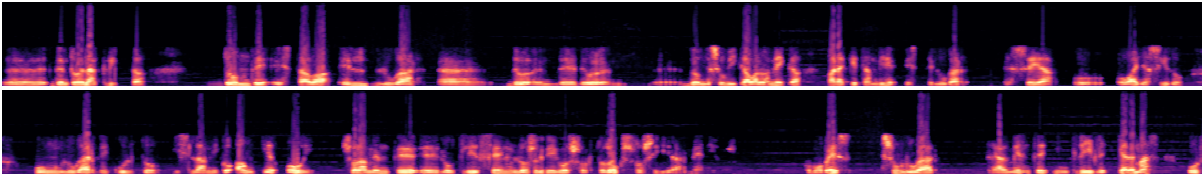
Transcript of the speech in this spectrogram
eh, dentro de la cripta dónde estaba el lugar eh, de, donde se ubicaba la Meca, para que también este lugar sea o, haya sido un lugar de culto islámico, aunque hoy solamente lo utilicen los griegos ortodoxos y armenios. Como ves, es un lugar realmente increíble, que además, por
